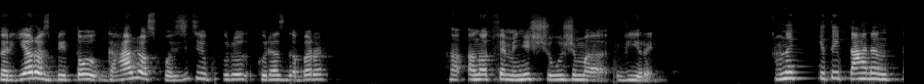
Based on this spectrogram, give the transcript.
karjeros bei to galios pozicijų, kuriu, kurias dabar anot feminiščių užima vyrai. Na, kitaip tariant,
